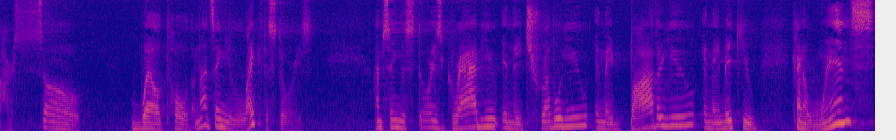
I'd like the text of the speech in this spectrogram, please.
are so well told. I'm not saying you like the stories. I'm saying the stories grab you and they trouble you and they bother you and they make you kind of wince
